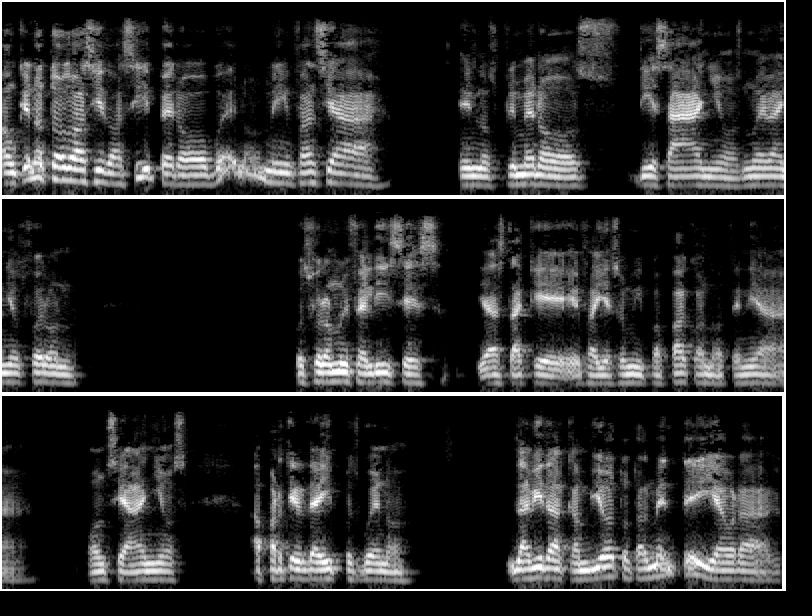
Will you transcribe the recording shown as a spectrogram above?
aunque no todo ha sido así, pero bueno, mi infancia en los primeros 10 años, 9 años fueron, pues fueron muy felices, y hasta que falleció mi papá cuando tenía 11 años. A partir de ahí, pues bueno, la vida cambió totalmente y ahora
